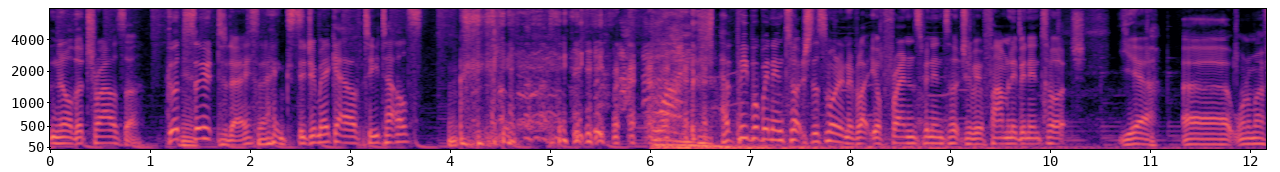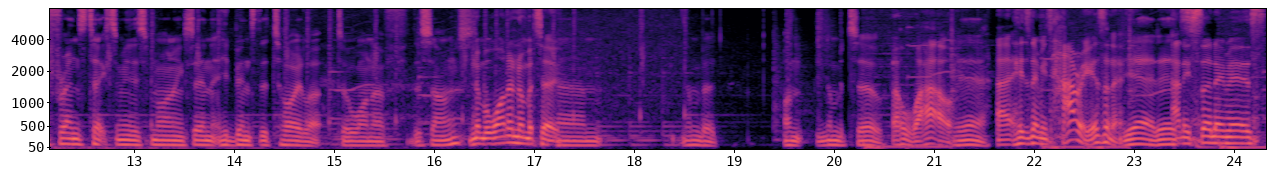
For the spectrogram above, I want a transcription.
another trouser. Good Yeah. suit today. Thanks. Did you make it out of tea towels? Why? Have people been in touch this morning? Have like your friends been in touch? Have your family been in touch? Yeah. Uh, one of my friends texted me this morning saying that he'd been to the toilet to one of the songs. Number one and number two. Um, number on number two. oh wow. Yeah. Uh, his name is Harry, isn't it? Yeah, it is. And his surname is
